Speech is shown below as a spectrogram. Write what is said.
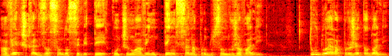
A verticalização da CBT continuava intensa na produção do Javali. Tudo era projetado ali,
